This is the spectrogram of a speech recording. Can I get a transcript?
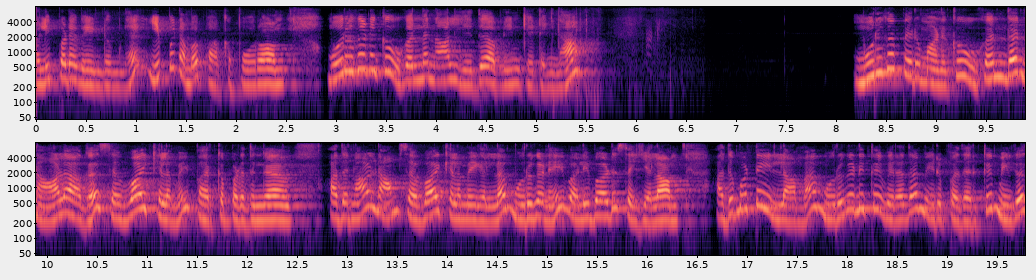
வழிபட வேண்டும்னு இப்போ நம்ம நம்ம பார்க்க போகிறோம் முருகனுக்கு உகந்த நாள் எது அப்படின்னு கேட்டிங்கன்னா முருகப்பெருமானுக்கு உகந்த நாளாக செவ்வாய்க்கிழமை பார்க்கப்படுதுங்க. அதனால் நாம் செவ்வாய்க்கிழமைகளில் முருகனை வழிபாடு செய்யலாம். அது மட்டும் இல்லாமல் முருகனுக்கு விரதம் இருப்பதற்கு மிக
